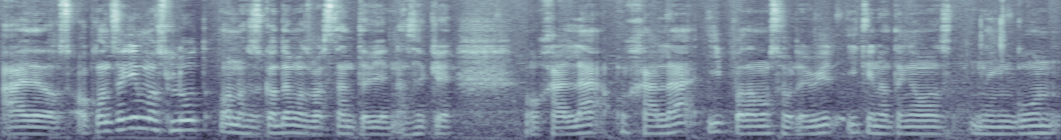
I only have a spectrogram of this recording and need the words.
hay de dos. O conseguimos loot o nos escondemos bastante bien. Así que ojalá, ojalá y podamos sobrevivir y que no tengamos ningún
